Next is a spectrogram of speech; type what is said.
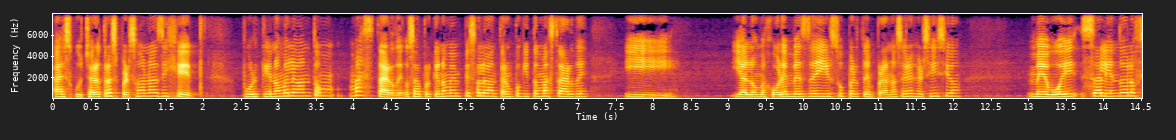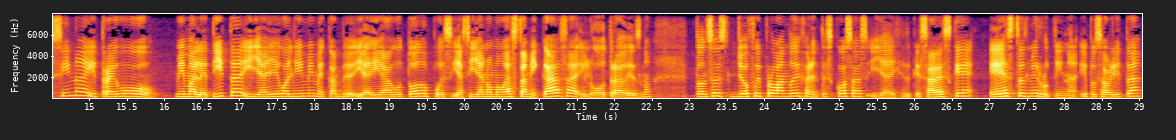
escuchar a otras personas, dije, ¿por qué no me levanto más tarde? O sea, ¿por qué no me empiezo a levantar un poquito más tarde y, y a lo mejor en vez de ir súper temprano a hacer ejercicio, me voy saliendo de la oficina y traigo mi maletita y ya llego al gym y me cambio y ahí hago todo, pues y así ya no me voy hasta mi casa y luego otra vez, ¿no? Entonces yo fui probando diferentes cosas y ya dije que, ¿sabes qué? Esta es mi rutina y pues ahorita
